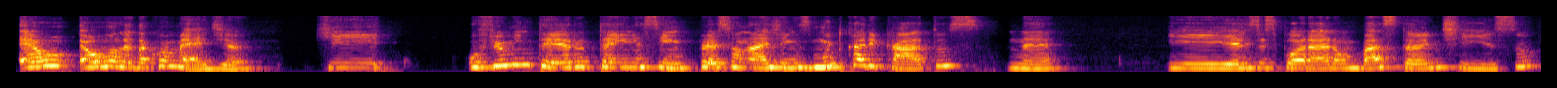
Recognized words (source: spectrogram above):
é o, é o rolê da comédia, que o filme inteiro tem assim personagens muito caricatos, né? E eles exploraram bastante isso.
